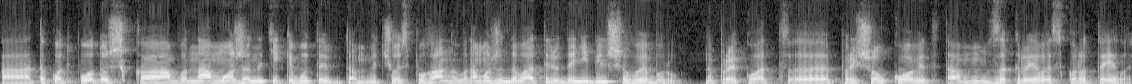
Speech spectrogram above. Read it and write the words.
А, так от, подушка, вона може не тільки бути там від чогось поганого, вона може давати людині більше вибору. Наприклад, е, прийшов ковід, там закрили, скоротили.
